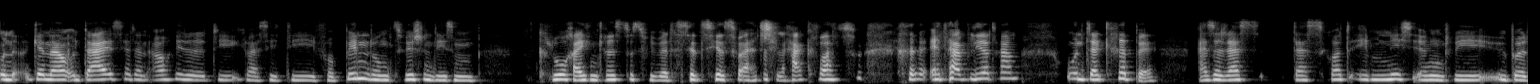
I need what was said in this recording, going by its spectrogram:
und genau, und da ist ja dann auch wieder die quasi die Verbindung zwischen diesem glorreichen Christus, wie wir das jetzt hier so als Schlagwort etabliert haben, und der Krippe. Also, dass, dass Gott eben nicht irgendwie über,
